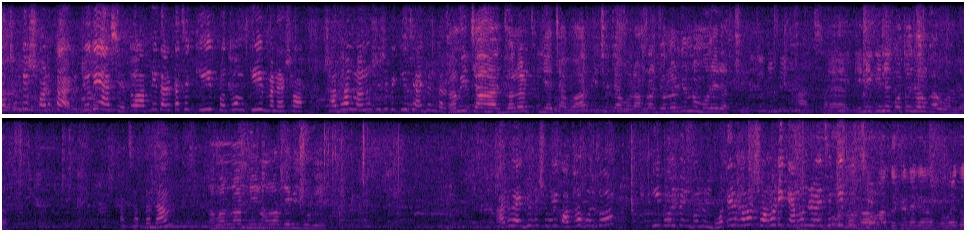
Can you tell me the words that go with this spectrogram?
পছন্দের সরকার যদি আসে তো আপনি তার কাছে কি প্রথম কি মানে সাধারণ মানুষ হিসেবে কি চাইবেন তার আমি চা জলের ইয়ে চাবো আর কিছু চাবো না। আমরা জলের জন্য মরে যাচ্ছি। আচ্ছা। হ্যাঁ কিনে কিনে কত জল খাব আমরা? আচ্ছা আপনার নাম? আমার নাম নির্মলা দেবী দুবে। আরও একজনের সঙ্গে কথা বলব। কি বলবেন বলুন? ভোটের হাওয়া শহরে কেমন রয়েছে কি বুঝছেন? আমরা দেখেন এখানে সবাই তো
